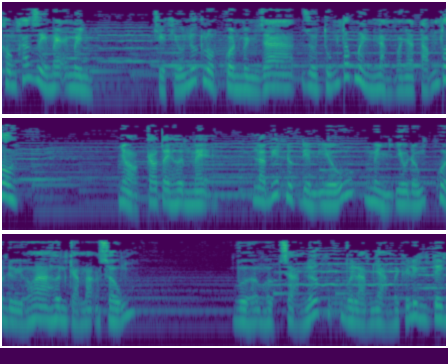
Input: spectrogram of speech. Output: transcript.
không khác gì mẹ mình. Chỉ thiếu nước lột quần mình ra rồi túm tóc mình lẳng vào nhà tắm thôi. Nhỏ cao tay hơn mẹ là biết được điểm yếu mình yêu đống quần đùi hoa hơn cả mạng sống. Vừa hậm hực xả nước vừa làm nhảm mấy cái linh tinh.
